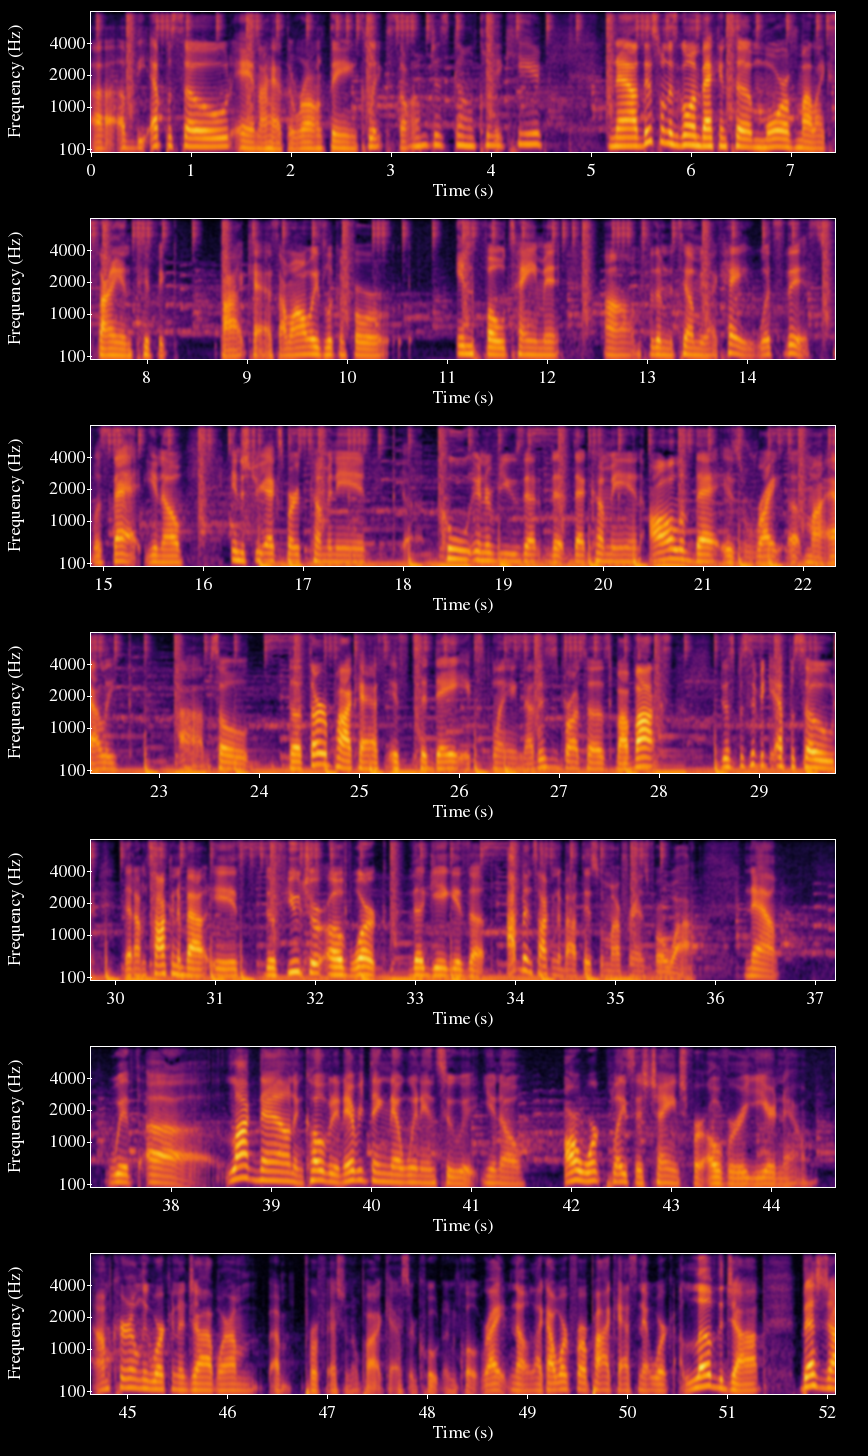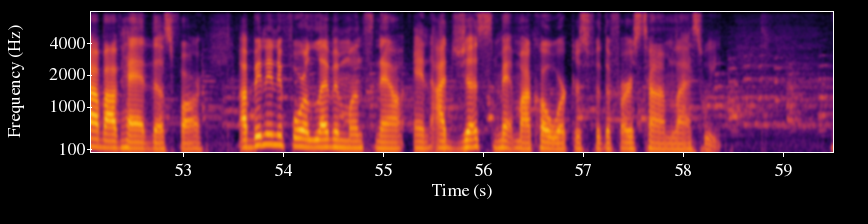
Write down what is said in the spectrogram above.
uh, of the episode, and I had the wrong thing clicked, so I'm just gonna click here. Now, this one is going back into more of my like scientific podcast. I'm always looking for infotainment um, for them to tell me like, hey, what's this? What's that? You know, industry experts coming in, uh, cool interviews that, that that come in. All of that is right up my alley. Um, so the third podcast is Today Explained. Now, this is brought to us by Vox. The specific episode that I'm talking about is The Future of Work, The Gig is Up. I've been talking about this with my friends for a while. Now, with uh, lockdown and COVID and everything that went into it, you know, our workplace has changed for over a year now. I'm currently working a job where I'm a professional podcaster, quote unquote, right? No, like I work for a podcast network. I love the job. Best job I've had thus far. I've been in it for 11 months now, and I just met my coworkers for the first time last week.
